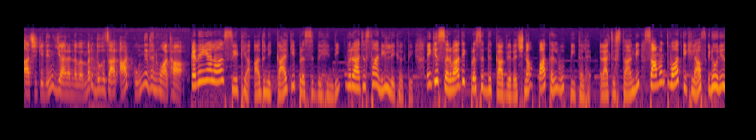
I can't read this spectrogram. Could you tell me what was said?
आज के दिन 11 नवंबर 2008 को निधन हुआ था। कन्हैयालाल सेठिया आधुनिक काल के प्रसिद्ध हिंदी व राजस्थानी लेखक थे। इनकी सर्वाधिक प्रसिद्ध काव्य रचना पातल व पीतल है। राजस्थान में सामंतवाद के खिलाफ इन्होंने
